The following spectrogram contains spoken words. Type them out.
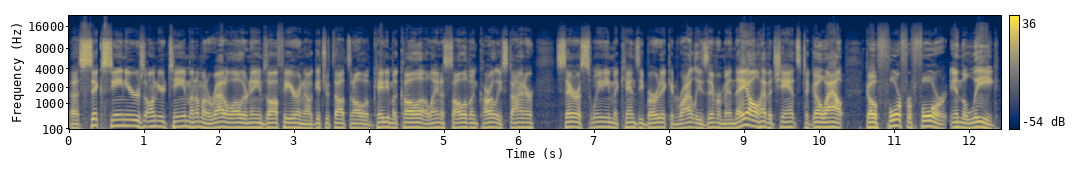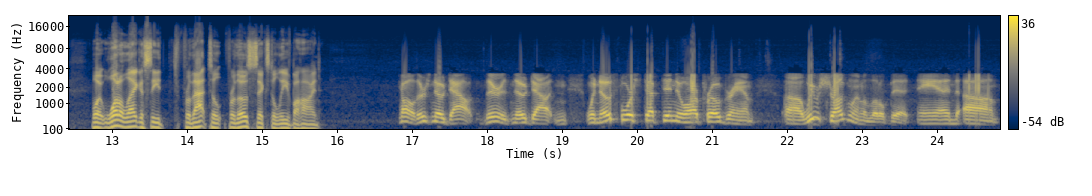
Uh, six seniors on your team, and I'm going to rattle all their names off here, and I'll get your thoughts on all of them. Katie McCullough, Elena Sullivan, Carly Steiner, Sarah Sweeney, Mackenzie Burdick, and Riley Zimmerman. They all have a chance to go out, go four for four in the league. Boy, what a legacy for that to for those six to leave behind. Oh, there's no doubt. There is no doubt. And when those four stepped into our program, uh, we were struggling a little bit, and um,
